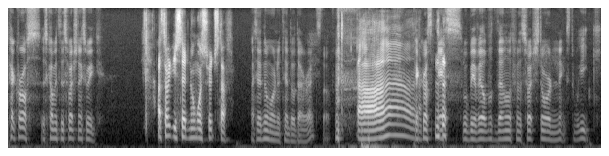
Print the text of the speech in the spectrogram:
Picross is coming to the Switch next week. I thought you said no more Switch stuff. I said no more Nintendo Direct stuff. Ah. Picross S will be available to download from the Switch store next week.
